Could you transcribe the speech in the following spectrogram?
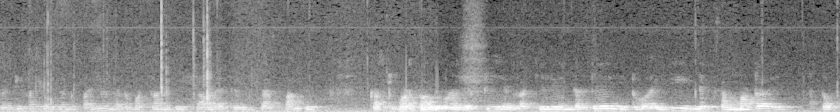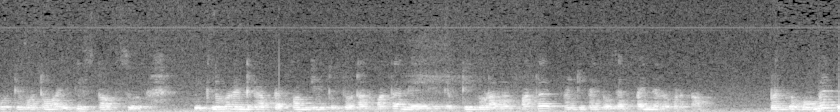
ట్వంటీ ఫైవ్ థౌసండ్ పైన నిలబడటానికి చాలా అటెంప్ట్ చేస్తుంది. కష్టపడుతుంది కూడా చెప్పి లక్కీ ఏంటంటే ఇటు ఐటీ ఇండెక్స్ అన్నమాట సపోర్ట్ ఇవ్వటం ఐటీ స్టాక్స్ ఎగ్జిబరెంట్గా పెర్ఫామ్ చేయడంతో అనమాట నిఫ్టీ కూడా అనమాట ట్వంటీ ఫైవ్ థౌసండ్ పైన నిలబడతాం. బట్ ద మూమెంట్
